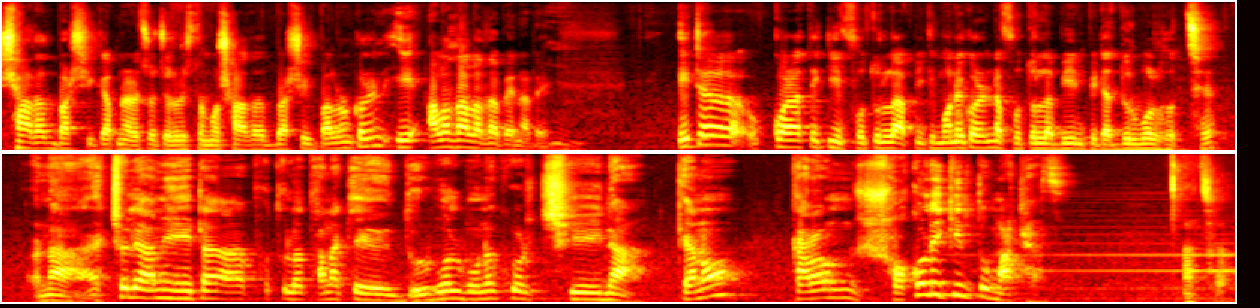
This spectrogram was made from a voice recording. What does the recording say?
শাহাদাত বার্ষিকী আপনারা চৌচল্লিশতম শাহাদাত বার্ষিকী পালন করেন। এই আলাদা আলাদা ব্যানারে। এটা করাতে কি ফতুল্লা আপনি কি মনে করেন না ফতুল্লা বিএনপিটা দুর্বল হচ্ছে? না অ্যাকচুয়ালি আমি এটা ফতুল্লা থানাকে দুর্বল মনে করছি না। কেন? কারণ সকলেই কিন্তু মাঠে আছে। আচ্ছা।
